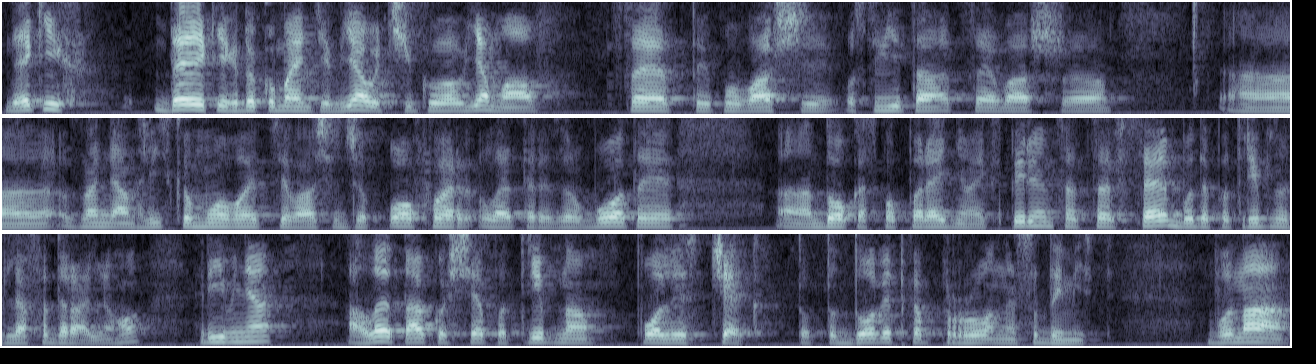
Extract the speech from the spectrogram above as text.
Деяких деяких документів я очікував, я мав. Це, типу, ваші освіта, це ваше е, знання англійської мови, це ваші job offer, летери з роботи. Е, доказ попереднього експірієнса. Це все буде потрібно для федерального рівня, але також ще потрібно police check, тобто довідка про несудимість. Вона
